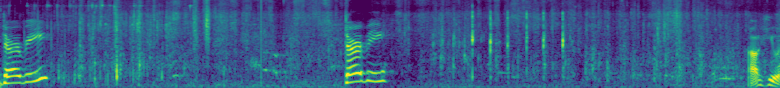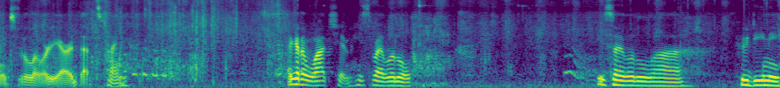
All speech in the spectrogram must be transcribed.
Darby? Darby? Oh, he went to the lower yard. That's fine. I gotta watch him. He's my little, he's my little uh, Houdini.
